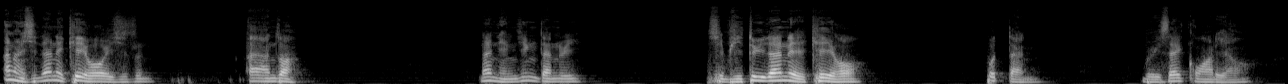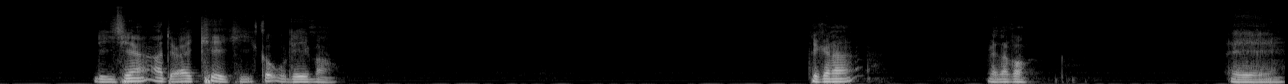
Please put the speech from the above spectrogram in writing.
啊，若是咱的客户的时阵，爱安怎？咱行政单位是毋是对咱的客户不但袂使官僚，而且啊，着爱客气，阁有礼貌？这个呢，跟他讲，诶，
